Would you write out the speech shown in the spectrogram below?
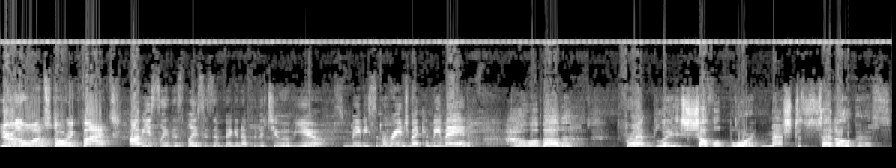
You're the one starting fights. Obviously, this place isn't big enough for the two of you. So maybe some arrangement can be made? How about a friendly shuffleboard match to settle this?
